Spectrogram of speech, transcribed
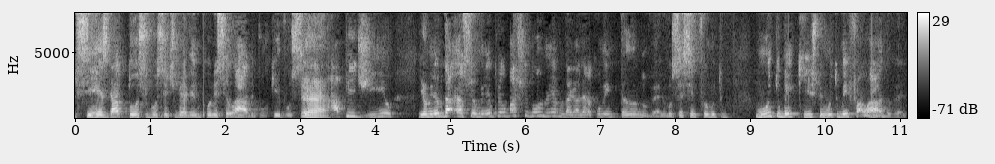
se resgatou, se você estiver vendo por esse lado, porque você é. rapidinho. E eu me lembro da, assim, eu me lembro pelo bastidor mesmo, da galera comentando, velho. Você sempre foi muito, muito bem quisto e muito bem falado, velho.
